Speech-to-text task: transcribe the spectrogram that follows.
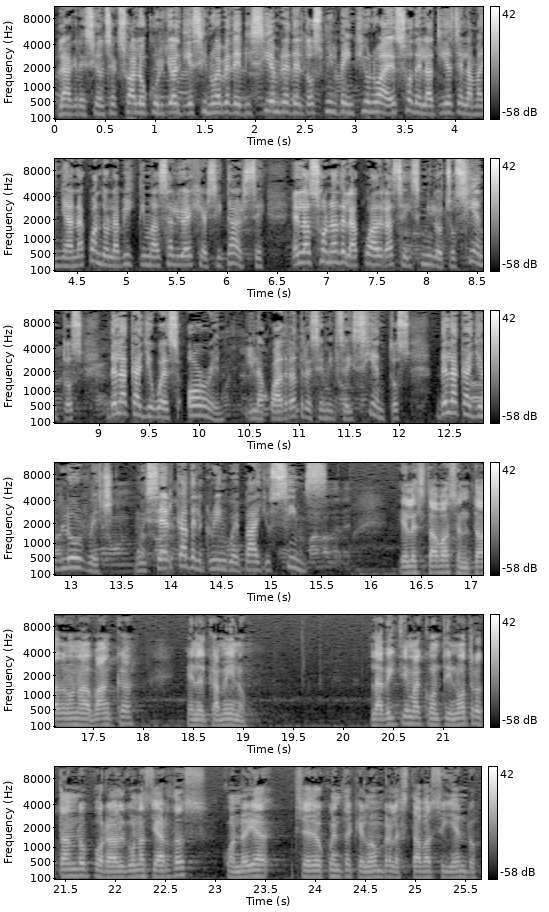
La agresión sexual ocurrió el 19 de diciembre del 2021 a eso de las 10 de la mañana cuando la víctima salió a ejercitarse en la zona de la cuadra 6800 de la calle West Oren y la cuadra 13600 de la calle Blue Ridge, muy cerca del Greenway Bayou Sims. Él estaba sentado en una banca en el camino. La víctima continuó trotando por algunas yardas cuando ella se dio cuenta que el hombre la estaba siguiendo.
